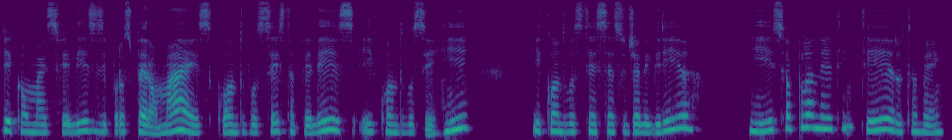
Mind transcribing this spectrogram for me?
ficam mais felizes e prosperam mais quando você está feliz e quando você ri e quando você tem excesso de alegria? E isso é o planeta inteiro também.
